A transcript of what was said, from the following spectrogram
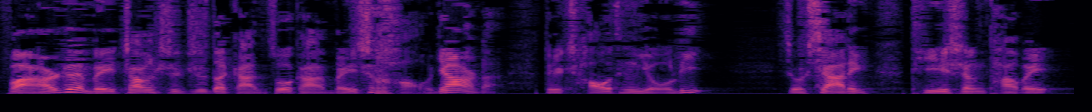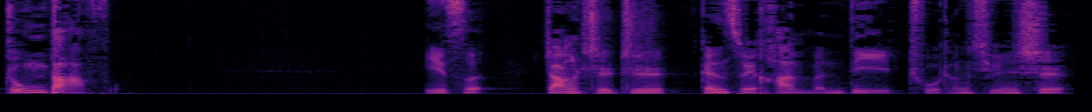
反而认为张世之的敢作敢为是好样的，对朝廷有利。就下令提升他为中大夫。一次，张世之跟随汉文帝出城巡视，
